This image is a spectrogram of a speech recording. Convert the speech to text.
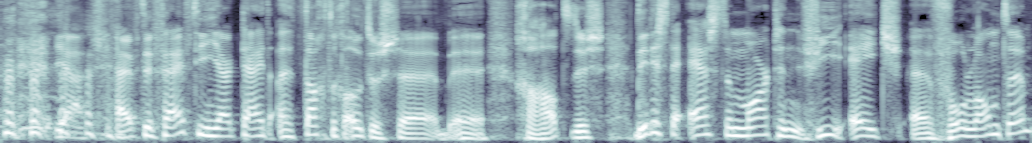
ja, hij heeft in 15 jaar tijd eh, 80 auto's eh, eh, gehad. Dus dit is de Aston Martin VH eh, Volante.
